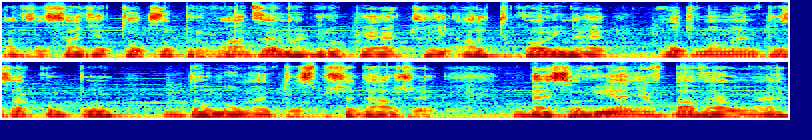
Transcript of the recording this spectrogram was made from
a w zasadzie to co prowadzę na grupie, czyli altcoiny od momentu zakupu do momentu sprzedaży. Bez owijania w bawełnę,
